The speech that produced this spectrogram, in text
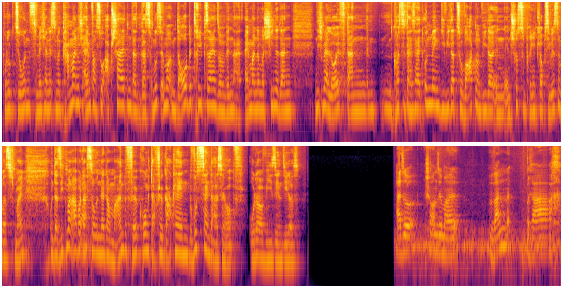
Produktionsmechanismen kann man nicht einfach so abschalten. Das, das, muss immer im Dauerbetrieb sein, sondern wenn einmal eine Maschine dann nicht mehr läuft, dann ähm, kostet das halt Unmengen, die wieder zu warten und wieder in, in Schuss zu bringen. Ich glaube, Sie wissen, was ich meine. Und da sieht man aber, ja. dass so in der normalen Bevölkerung dafür gar kein Bewusstsein da ist, Herr Hopf. Oder wie sehen Sie das? Also schauen Sie mal, Wann brach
